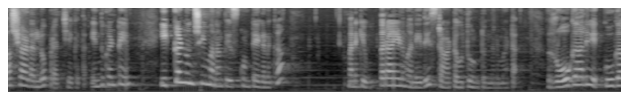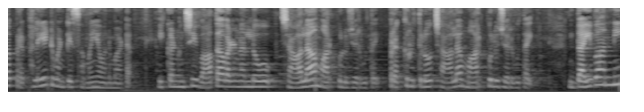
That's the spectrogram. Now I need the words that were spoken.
ఆషాఢంలో ప్రత్యేకత. ఎందుకంటే ఇక్కడ నుంచి మనం తీసుకుంటే గనక మనకి ఉత్తరాయణం అనేది స్టార్ట్ అవుతూ ఉంటుందన్నమాట. రోగాలు ఎక్కువగా ప్రబలేటువంటి సమయం అనమాట ఇక్కడ నుంచి వాతావరణంలో చాలా మార్పులు జరుగుతాయి. ప్రకృతిలో చాలా మార్పులు జరుగుతాయి. దైవాన్ని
